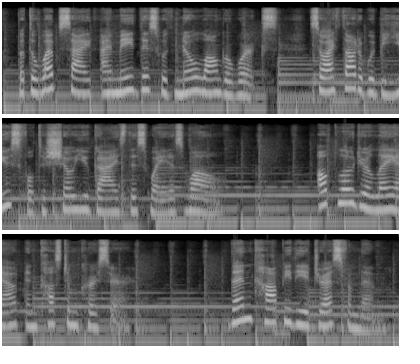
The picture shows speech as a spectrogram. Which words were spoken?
but the website I made this with no longer works, so I thought it would be useful to show you guys this way as well. Upload your layout and custom cursor. Then copy the address from them.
